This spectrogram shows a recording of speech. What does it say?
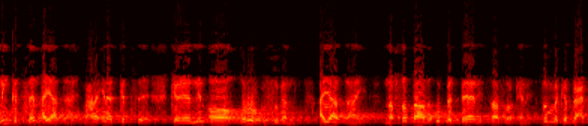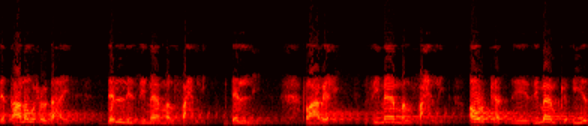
nin kadsan ayaa tahay. Macnaa inaad nin oo quruur ku sugan ayaa tahay. Nafsadaada u badbaadi saas kale. Uma kabacdi qaala wuxuu dhahay dalli zimaama alfaxli. Dalli. Raarici zimaama alfaxli. Awrka zimaamka iyo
